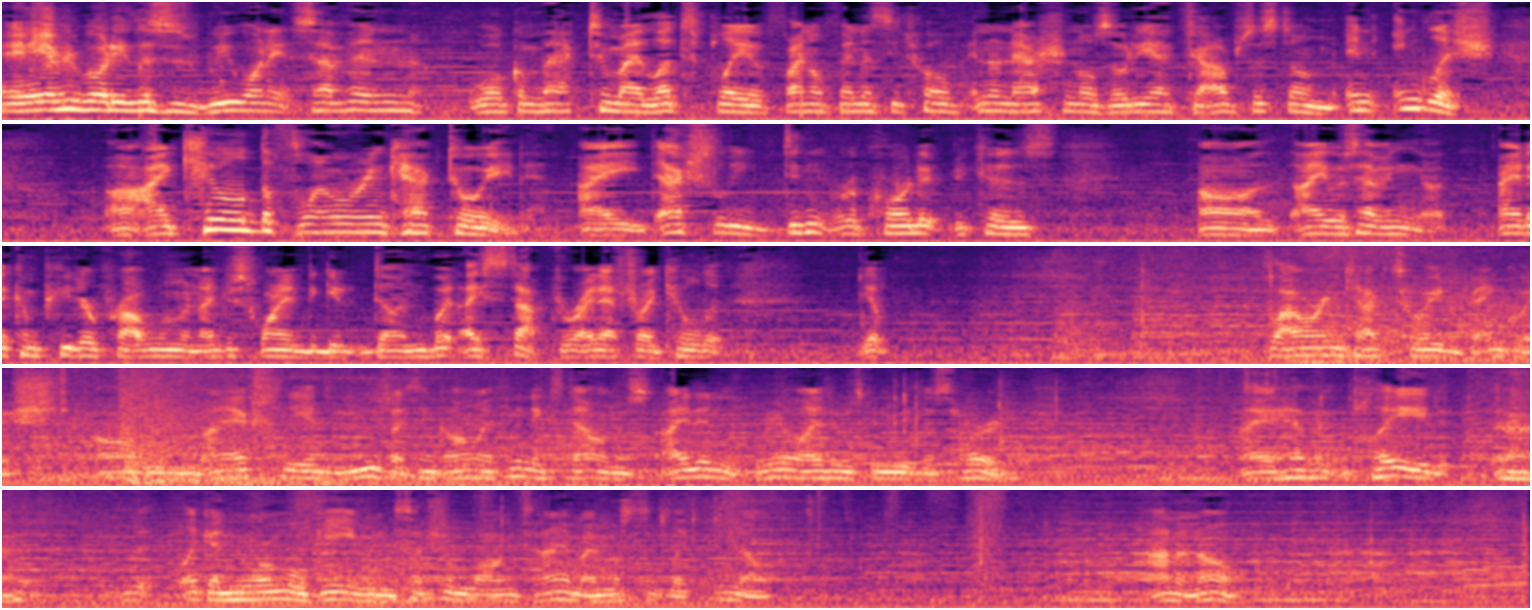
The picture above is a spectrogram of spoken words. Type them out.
Hey everybody, this is We187. Welcome back to my Let's Play of Final Fantasy XII International Zodiac Job System in English. Uh, I killed the flowering cactoid. I actually didn't record it because uh, I was having a, I had a computer problem and I just wanted to get it done, but I stopped right after I killed it. Yep. Flowering cactoid vanquished. Um, I actually had to use, I think, all my Phoenix Downs. I didn't realize it was going to be this hard. I haven't played uh, like a normal game in such a long time. I must have like, you know, I don't know.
